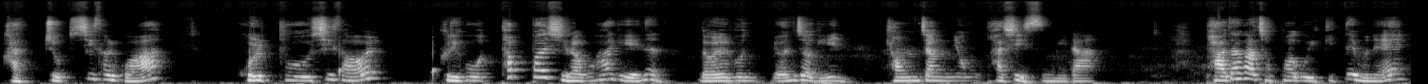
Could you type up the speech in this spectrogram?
가축 시설과 골프 시설, 그리고 텃밭이라고 하기에는 넓은 면적인 경장용 밭이 있습니다. 바다가 접하고 있기 때문에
